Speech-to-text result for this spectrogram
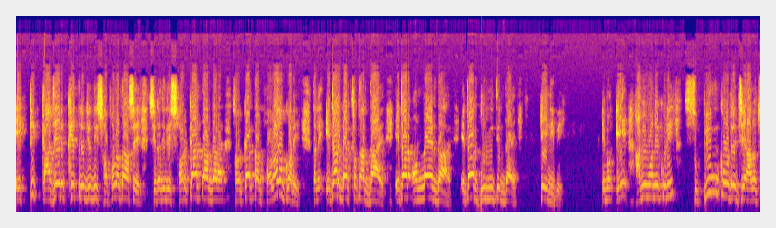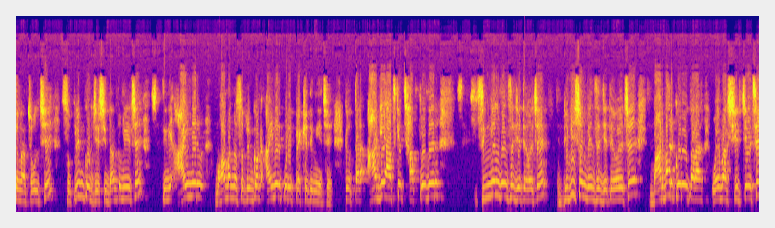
একটি কাজের ক্ষেত্রে যদি সফলতা আসে, সেটা যদি সরকার তার দ্বারা, সরকার তার ফলাও করে, তাহলে এটার ব্যর্থতার দায়, এটার অন্যায়ের দায়, এটার দুর্নীতির দায় কে নিবে? এবং এ আমি মনে করি সুপ্রিম কোর্টের যে আলোচনা চলছে, সুপ্রিম কোর্ট যে সিদ্ধান্ত নিয়েছে, তিনি আইনের, মহামান্য সুপ্রিম কোর্ট আইনের পরিপ্রেক্ষিতে নিয়েছে। কিন্তু তার আগে আজকে ছাত্রদের সিঙ্গেল বেঞ্চে যেতে হয়েছে, ডিভিশন বেঞ্চে যেতে হয়েছে, বারবার করেও তারা ওএমআর শিট চেয়েছে,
